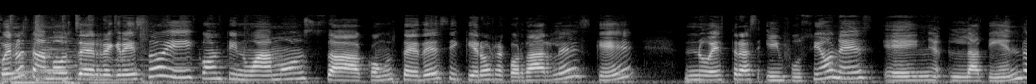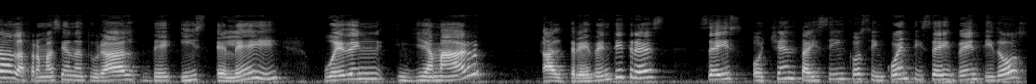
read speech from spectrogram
Bueno, estamos de regreso y continuamos ah, con ustedes y quiero recordarles que nuestras infusiones en la tienda, la farmacia natural de East LA, pueden llamar al 323-685-5622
